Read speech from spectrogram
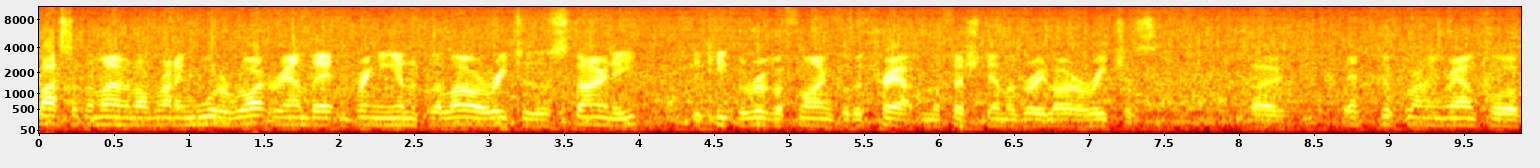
Plus at the moment I'm running water right around that and bringing in into the lower reaches of Stony to keep the river flowing for the trout and the fish down the very lower reaches. So that's just running around for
